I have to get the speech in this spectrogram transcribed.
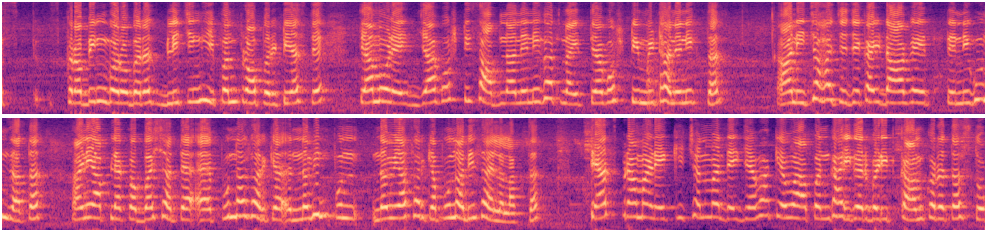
स्क्रबिंग बरोबरच ब्लिचिंग ही पण प्रॉपर्टी असते. त्यामुळे ज्या गोष्टी साबणाने निघत नाहीत त्या गोष्टी मिठाने निघतात. आणि चहाचे जे काही डाग आहेत ते निघून जातात. आणि आपल्या कबशा त्या पुन्हा सारख्या नवीन पुन नव्यासारख्या पुन्हा दिसायला लागतात. त्याचप्रमाणे किचनमध्ये जेव्हा केव्हा आपण घाई गडबडीत काम करत असतो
